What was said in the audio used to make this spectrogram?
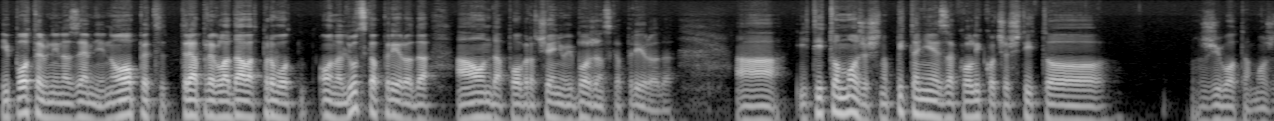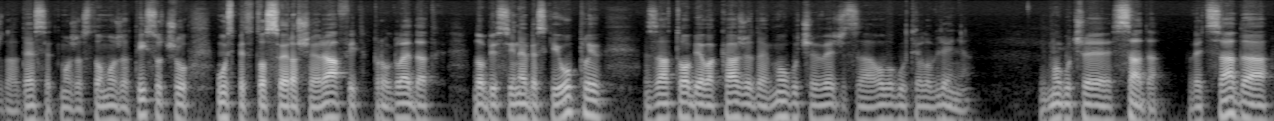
i potrebni na zemlji, no opet treba prevladavati prvo ona ljudska priroda, a onda po obraćenju i božanska priroda. A, I ti to možeš, no pitanje je za koliko ćeš ti to života, možda deset, možda sto, možda tisuću, uspjeti to sve rašerafit, progledat, dobio si nebeski upliv, zato objava kaže da je moguće već za ovog utjelovljenja. I moguće je sada, već sada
